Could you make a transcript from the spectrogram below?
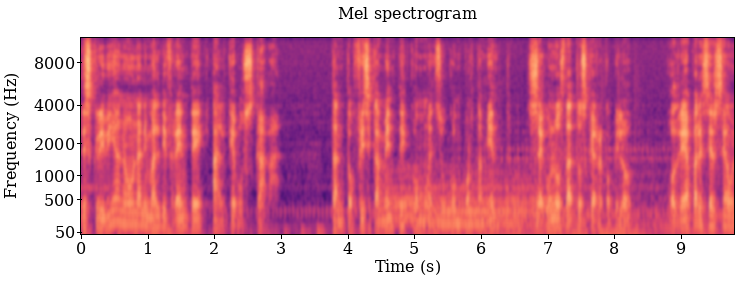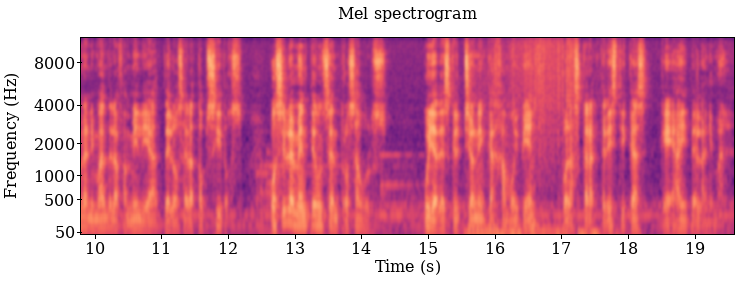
describían a un animal diferente al que buscaba tanto físicamente como en su comportamiento. Según los datos que recopiló, podría parecerse a un animal de la familia de los ceratopsidos, posiblemente un Centrosaurus, cuya descripción encaja muy bien con las características que hay del animal.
